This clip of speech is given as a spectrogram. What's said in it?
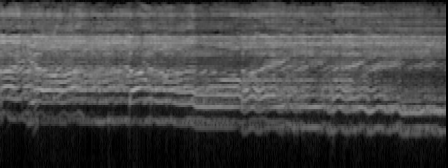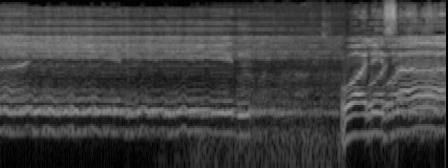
نجعل له عينين ولسان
